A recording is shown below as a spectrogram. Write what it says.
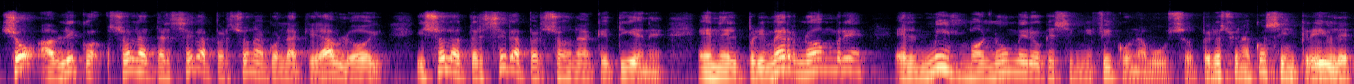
yo hablé con, soy la tercera persona con la que hablo hoy y soy la tercera persona que tiene en el primer nombre el mismo número que significa un abuso. Pero es una cosa increíble,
